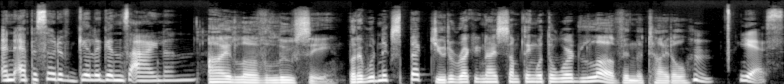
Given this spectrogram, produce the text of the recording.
An episode of Gilligan's Island? I love Lucy, but I wouldn't expect you to recognize something with the word love in the title. Hmm. Yes,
